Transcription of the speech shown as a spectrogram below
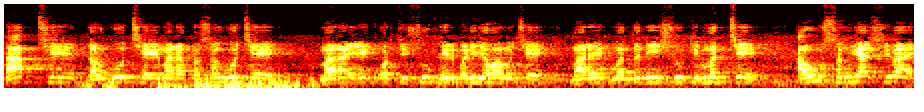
તાપ છે, તડકો છે, મારા પ્રસંગો છે, મારા એક વોટથી શું ફેર પડી જવાનો છે, મારા એક મતની શું કિંમત છે, આવું સમજ્યા સિવાય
